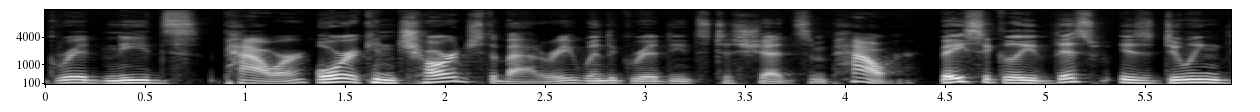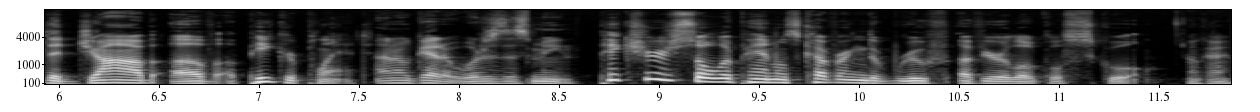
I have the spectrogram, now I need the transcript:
grid needs power, or it can charge the battery when the grid needs to shed some power. Basically, this is doing the job of a peaker plant. I don't get it. What does this mean? Picture solar panels covering the roof of your local school. Okay.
